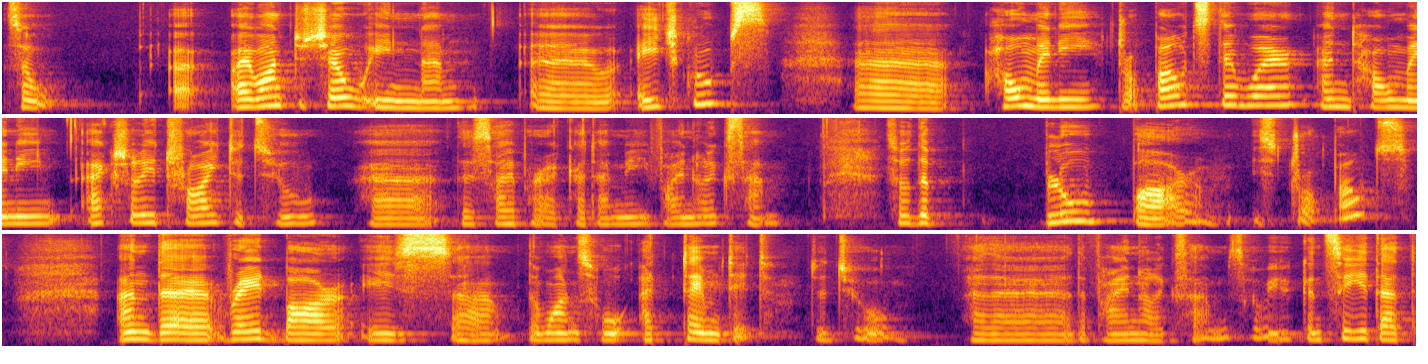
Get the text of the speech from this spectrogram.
so uh, I want to show in um, uh, age groups uh, how many dropouts there were and how many actually tried to do uh, the Cyber Academy final exam. So the blue bar is dropouts, and the red bar is uh, the ones who attempted to do the, the final exam. So you can see that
